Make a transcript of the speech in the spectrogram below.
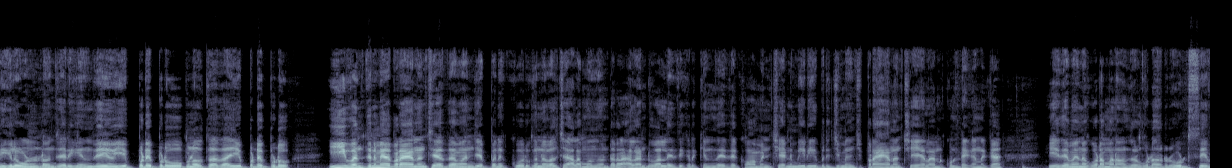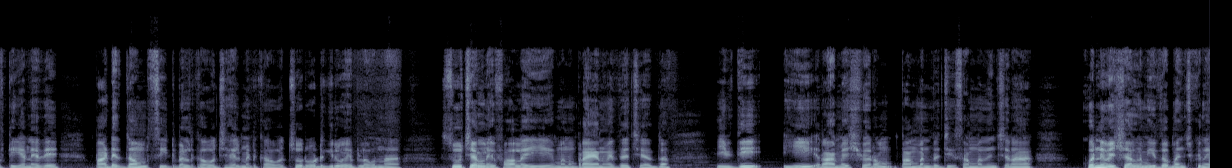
మిగిలి ఉండడం జరిగింది. ఎప్పుడెప్పుడు ఓపెన్ అవుతుందా ఎప్పుడెప్పుడు ఈ వంతెన మీద ప్రయాణం చేద్దామని చెప్పని కోరుకునే వాళ్ళు చాలామంది ఉంటారు. అలాంటి వాళ్ళు అయితే ఇక్కడ కింద అయితే కామెంట్ చేయండి. మీరు ఈ బ్రిడ్జ్ నుంచి ప్రయాణం చేయాలనుకుంటే కనుక ఏదేమైనా కూడా మనం అందరం కూడా రోడ్ సేఫ్టీ అనేది పాటిద్దాం. సీట్ బెల్ట్ కావచ్చు హెల్మెట్ కావచ్చు. రోడ్డుకి ఇరువైపులో ఉన్న సూచనలు ఫాలో అయ్యి మనం ప్రయాణం అయితే చేద్దాం. ఇది ఈ రామేశ్వరం పంబన్ బ్రిడ్జికి సంబంధించిన కొన్ని విషయాలను మీతో పంచుకునే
